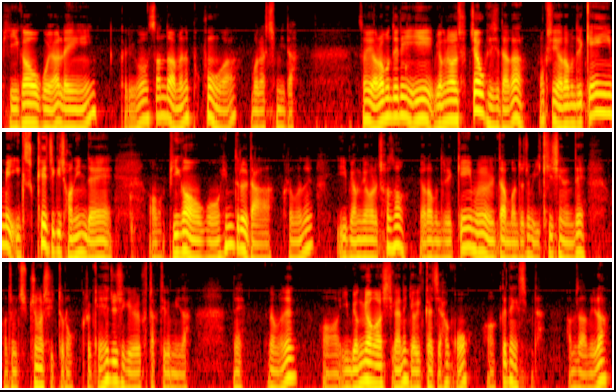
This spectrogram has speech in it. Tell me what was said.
비가 오고요. Rain 그리고 thunder 하면은 폭풍우가 몰아칩니다. 그래서 여러분들이 이 명령을 숙지하고 계시다가 혹시 여러분들이 게임에 익숙해지기 전인데 어, 비가 오고 힘들다 그러면은 이 명령어를 쳐서 여러분들이 게임을 일단 먼저 좀 익히시는데 어, 좀 집중할 수 있도록 그렇게 해주시기를 부탁드립니다. 네, 그러면은 어, 이 명령어 시간은 여기까지 하고 어, 끝내겠습니다. 감사합니다.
